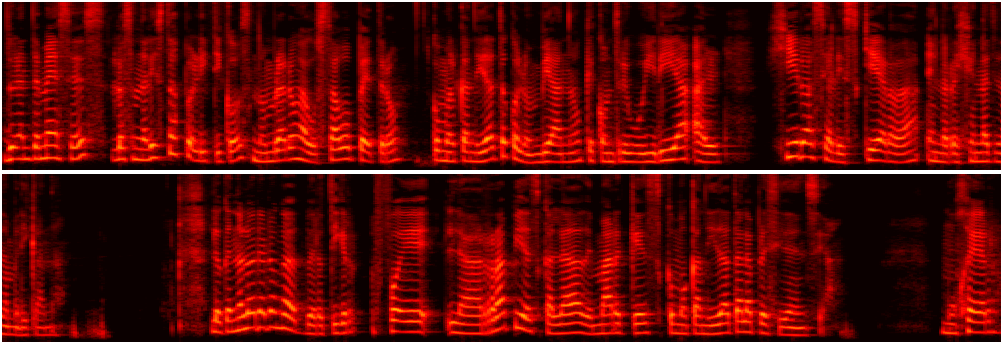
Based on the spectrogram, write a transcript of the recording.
Durante meses, los analistas políticos nombraron a Gustavo Petro como el candidato colombiano que contribuiría al giro hacia la izquierda en la región latinoamericana. Lo que no lograron advertir fue la rápida escalada de Márquez como candidata a la presidencia. Mujer,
